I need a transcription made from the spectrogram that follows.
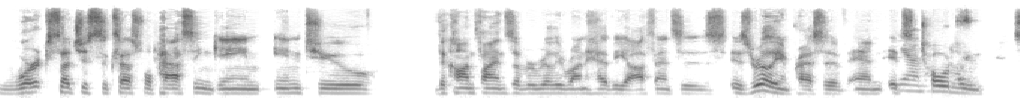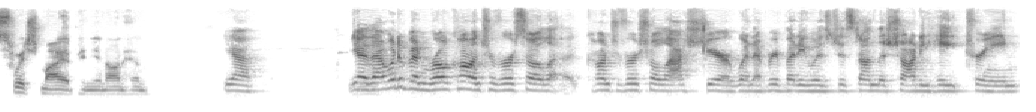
work such a successful passing game into the confines of a really run heavy offense is is really impressive, and it's Yeah. totally switched my opinion on him. Yeah. Yeah, that would have been real controversial controversial last year when everybody was just on the Schotty hate train,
